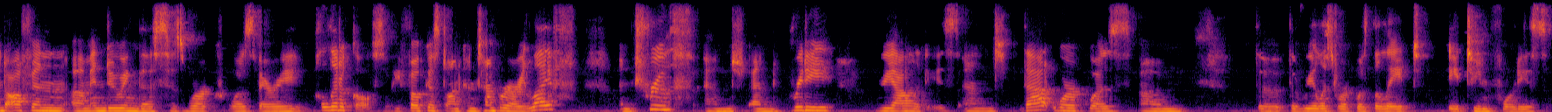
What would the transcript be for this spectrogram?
and often um, in doing this, his work was very political. So he focused on contemporary life and truth and, and gritty realities. And that work was, um, the, the realist work was the late 1840s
